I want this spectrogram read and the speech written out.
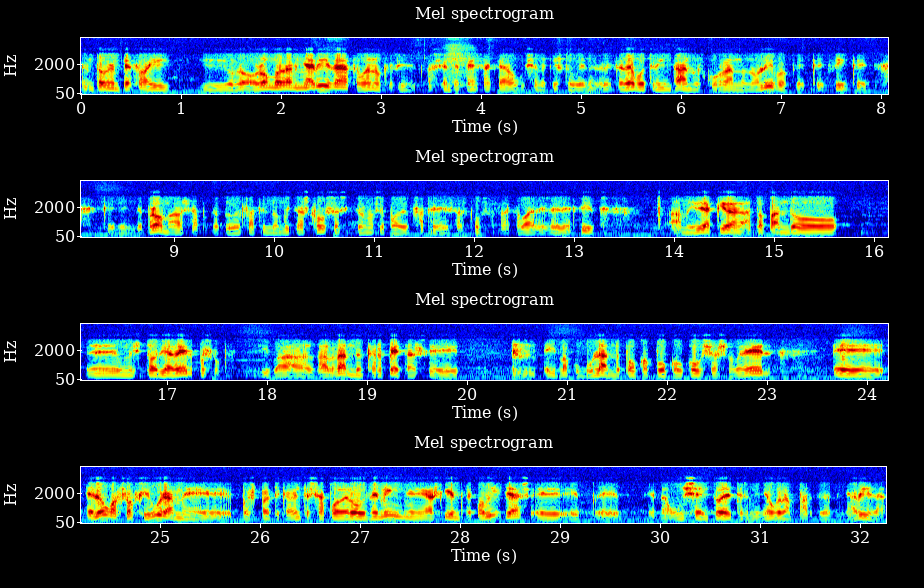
Entón empezo aí, e ao longo da miña vida, que bueno, que a xente pensa que a xente que estuve, que levo 30 anos currando no libro, que, que en fin, que, que de broma, o sea, porque estuve facendo moitas cousas e que non se pode facer estas cousas, acabar de decir. A medida que iba atopando eh, unha historia del, pues, iba guardando en carpetas e, e iba acumulando pouco a pouco cousas sobre el, eh, e logo a súa figura me pues, prácticamente se apoderou de min eh, así entre comillas e eh, eh, eh, da un xeito determinou gran parte da miña vida.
